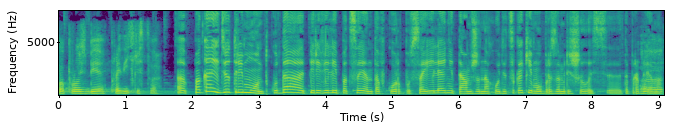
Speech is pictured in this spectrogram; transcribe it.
по просьбе правительства. Э, пока идет ремонт, куда перевели пациентов корпуса или они там же находятся? Каким образом решилась э, эта проблема? Э,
